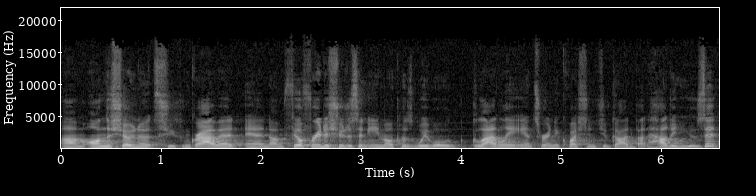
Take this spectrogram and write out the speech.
um, on the show notes so you can grab it and um, feel free to shoot us an email because we will gladly answer any questions you've got about how to use it.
